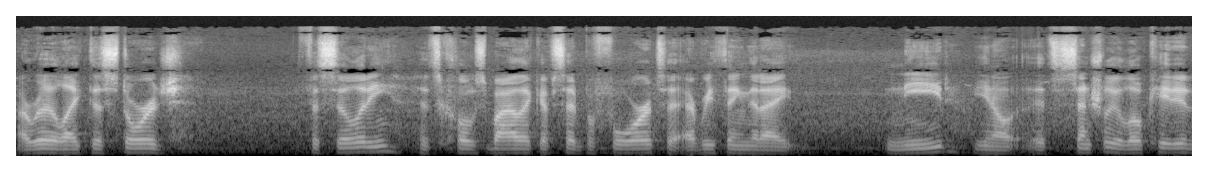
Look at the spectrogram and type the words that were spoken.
I really like this storage facility. It's close by, like I've said before, to everything that I need. You know, it's centrally located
